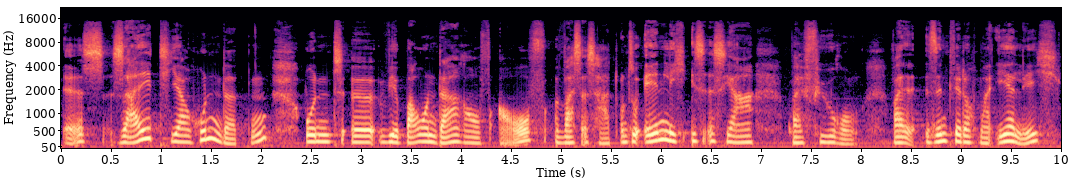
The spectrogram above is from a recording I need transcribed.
es seit Jahrhunderten und äh, wir bauen darauf auf, was es hat. Und so ähnlich ist es ja bei Führung, weil sind wir doch mal ehrlich,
